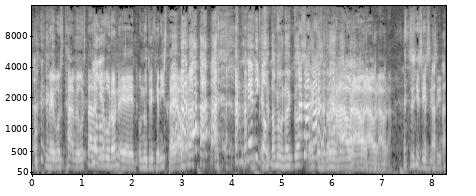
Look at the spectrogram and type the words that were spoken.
Me gusta, me gusta Luego- Daniel Burón, eh, un nutricionista, ¿eh? Ahora. Que médico. se tome un oikos, ¿eh? Que se tome un oikos. ahora, ahora, ahora, ahora. Sí, sí, sí, sí.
